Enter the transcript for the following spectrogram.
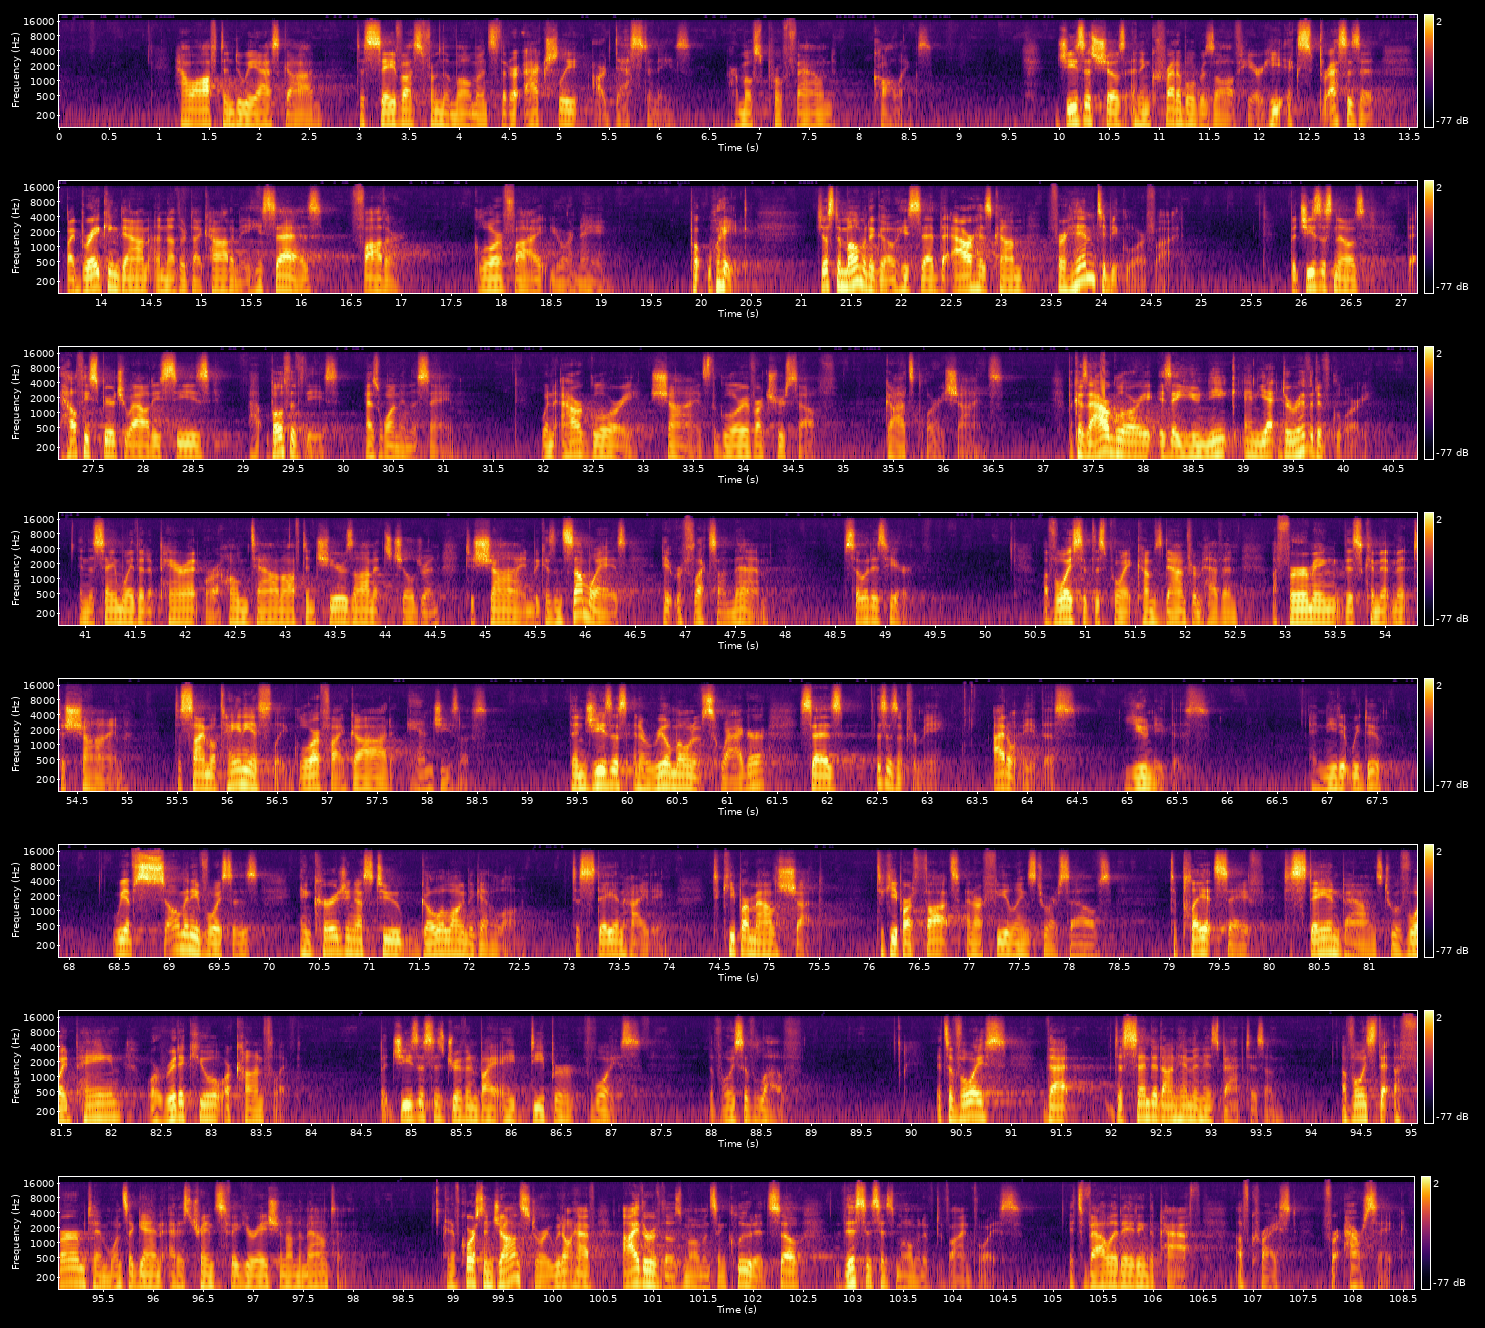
How often do we ask God to save us from the moments that are actually our destinies, our most profound callings. Jesus shows an incredible resolve here. He expresses it by breaking down another dichotomy. He says, Father, glorify your name. But wait, just a moment ago, he said, The hour has come for him to be glorified. But Jesus knows that healthy spirituality sees uh, both of these as one and the same. When our glory shines, the glory of our true self, God's glory shines. Because our glory is a unique and yet derivative glory. In the same way that a parent or a hometown often cheers on its children to shine, because in some ways it reflects on them, so it is here. A voice at this point comes down from heaven, affirming this commitment to shine, to simultaneously glorify God and Jesus. Then Jesus, in a real moment of swagger, says, This isn't for me. I don't need this. You need this. And need it we do. We have so many voices encouraging us to go along to get along, to stay in hiding, to keep our mouths shut, to keep our thoughts and our feelings to ourselves, to play it safe, to stay in bounds, to avoid pain or ridicule or conflict. But Jesus is driven by a deeper voice, the voice of love. It's a voice that descended on him in his baptism, a voice that affirmed him once again at his transfiguration on the mountain. And of course, in John's story, we don't have either of those moments included. So this is his moment of divine voice. It's validating the path of Christ for our sake.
